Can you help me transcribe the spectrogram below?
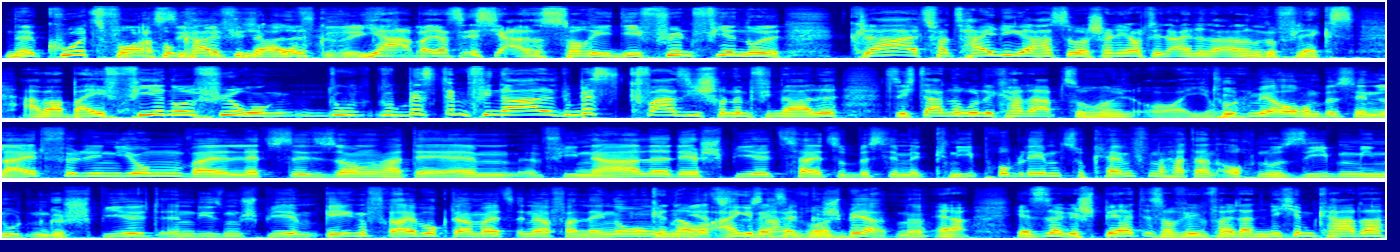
ne, kurz vor dem Pokalfinale. aufgeregt. Ja, aber das ist ja, also sorry, die führen 4-0. Klar, als Verteidiger hast du wahrscheinlich auch den einen oder anderen Reflex. Aber bei 4-0 Führung, du, du bist im Finale, du bist quasi schon im Finale, sich da eine rote Karte abzuholen. Oh, Junge. Tut mir auch ein bisschen leid für den Jungen, weil letzte Saison hatte er im Finale der Spielzeit so ein bisschen mit Knieproblemen zu kämpfen, hat dann auch nur sieben Minuten gespielt in diesem Spiel gegen Freiburg damals in der Verlängerung. Genau, und jetzt eingewechselt ist er halt worden. gesperrt, ne? Ja, jetzt ist er gesperrt, ist auf jeden Fall dann nicht im Kader.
